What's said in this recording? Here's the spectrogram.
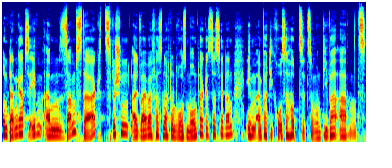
und dann gab es eben am Samstag zwischen Altweiberfastnacht und Rosenmontag ist das ja dann eben einfach die große Hauptsitzung und die war abends.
